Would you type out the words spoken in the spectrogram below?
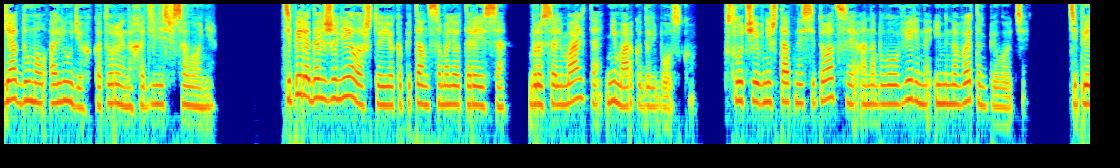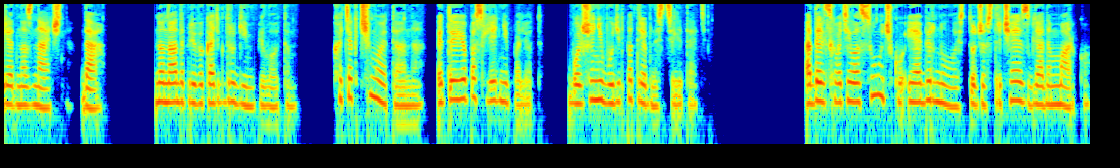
Я думал о людях, которые находились в салоне. Теперь Адель жалела, что ее капитан самолета рейса Брюссель-Мальта не Марко Дель Боско. В случае внештатной ситуации она была уверена именно в этом пилоте. Теперь однозначно, да. Но надо привыкать к другим пилотам. Хотя к чему это она? Это ее последний полет. Больше не будет потребности летать. Адель схватила сумочку и обернулась, тут же встречаясь взглядом Марко.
